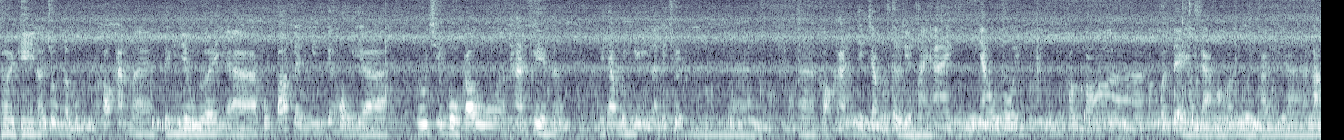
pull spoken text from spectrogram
Thời kỳ nói chung là cũng khó khăn mà tìm nhiều người cũng post lên những cái hội nuôi chim bồ câu than phiền đó. thì theo mình nghĩ là cái chuyện khó khăn thì trong cái thời điểm này ai cũng như nhau thôi. Cũng không có không đề gì cả mà mọi người phải à, làm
